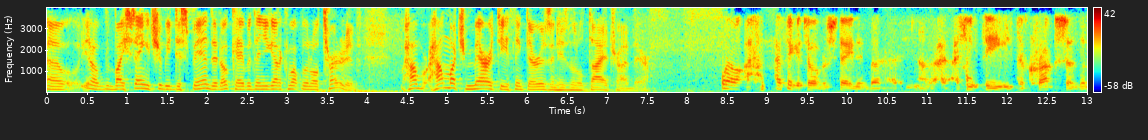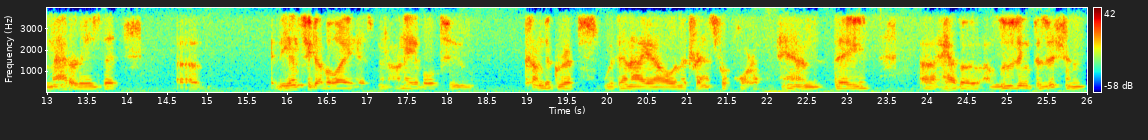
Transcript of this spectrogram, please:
uh, you know by saying it should be disbanded, okay, but then you got to come up with an alternative. How how much merit do you think there is in his little diatribe there? Well, I think it's overstated, but uh, you know, I, think the the crux of the matter is that uh, the NCAA has been unable to come to grips with NIL and the transfer portal, and they uh, have a, a, losing position,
